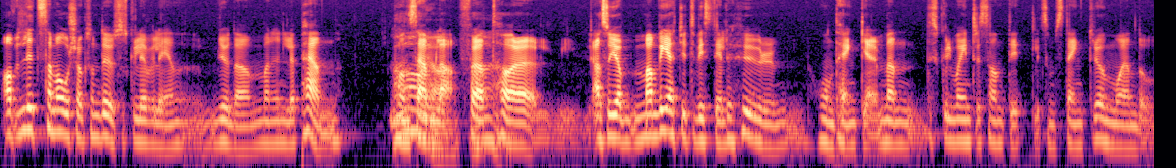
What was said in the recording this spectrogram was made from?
Av lite samma orsak som du så skulle jag vilja bjuda Marine Le Pen på en Ah, semla ja. för Ah, att ja. höra. Alltså jag, man vet ju till viss del hur hon tänker, men det skulle vara intressant i ett liksom stängt rum och ändå.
